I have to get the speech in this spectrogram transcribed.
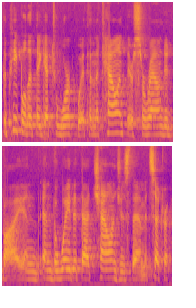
the people that they get to work with and the talent they're surrounded by and, and the way that that challenges them, et cetera.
